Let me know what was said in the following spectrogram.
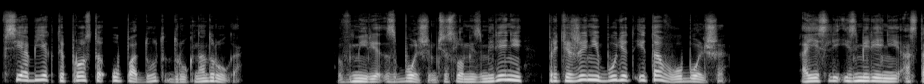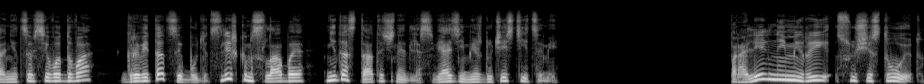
Все объекты просто упадут друг на друга. В мире с большим числом измерений притяжений будет и того больше. А если измерений останется всего два, гравитация будет слишком слабая, недостаточная для связи между частицами – Параллельные миры существуют.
